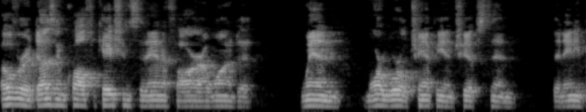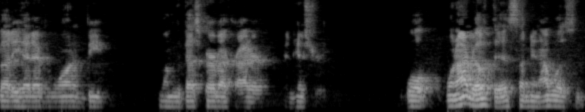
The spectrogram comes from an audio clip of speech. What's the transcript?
over a dozen qualifications at NFR. I wanted to win more world championships than than anybody had ever won and be among the best bareback rider in history. Well, when I wrote this, I mean, I wasn't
